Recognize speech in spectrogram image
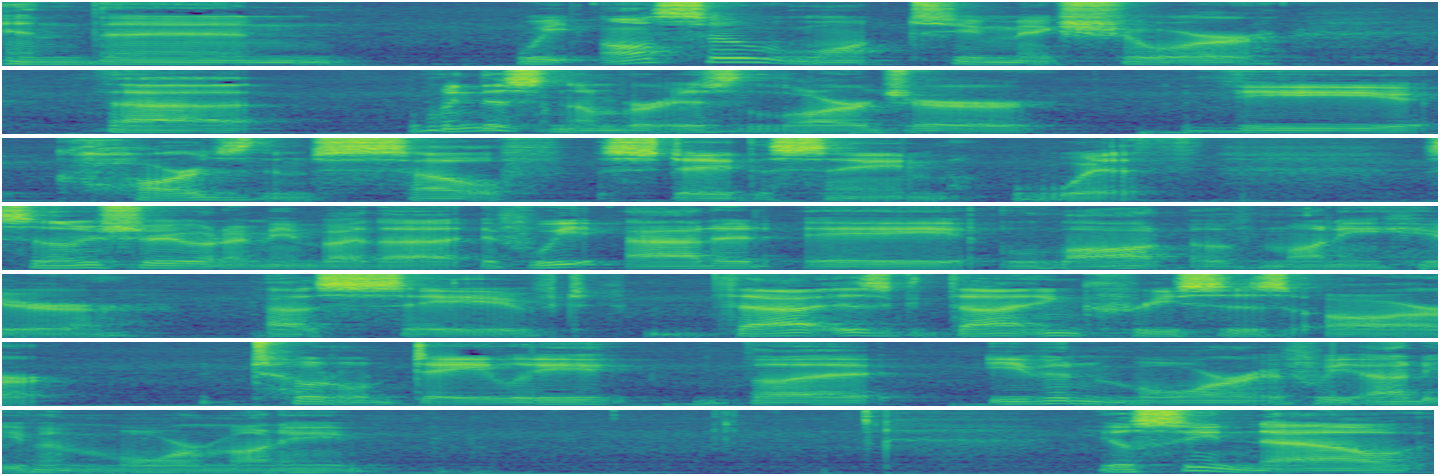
And then we also want to make sure that when this number is larger, the cards themselves stay the same width. So let me show you what I mean by that. If we added a lot of money here as saved, that is that increases our total daily, but even more, if we add even more money, you'll see now,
